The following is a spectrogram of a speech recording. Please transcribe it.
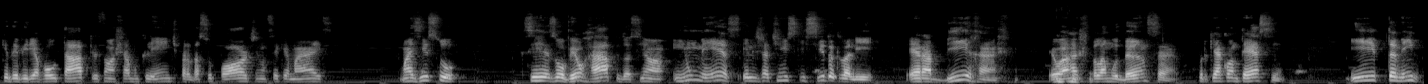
que deveria voltar porque eles não achavam cliente para dar suporte, não sei o que mais. Mas isso se resolveu rápido, assim, ó, em um mês eles já tinham esquecido aquilo ali. Era birra, eu uhum. acho, pela mudança, porque acontece. E também,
